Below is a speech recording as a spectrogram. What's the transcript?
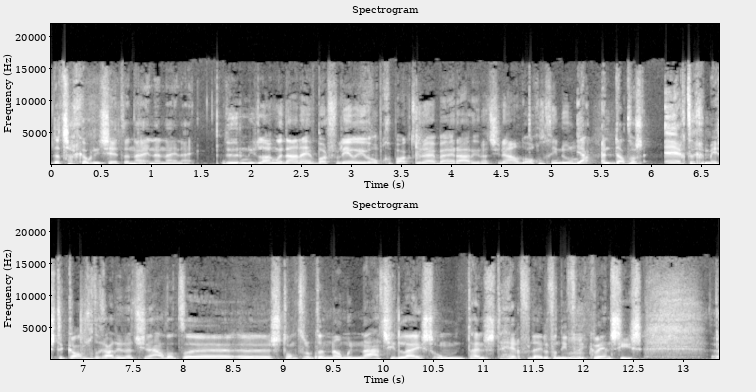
dat zag ik ook niet zitten. Nee, nee, nee, nee. duurde niet lang. Maar daarna heeft Bart van Leeuwen weer opgepakt toen hij bij Radio Nationaal de ochtend ging doen. Ja, en dat was echt een gemiste kans. Want Radio Nationaal dat, eh, eh, stond er op de nominatielijst om tijdens het herverdelen van die frequenties eh,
